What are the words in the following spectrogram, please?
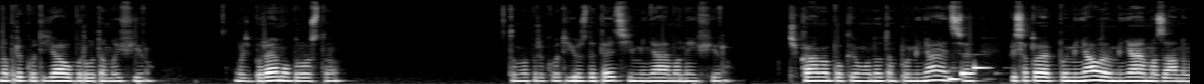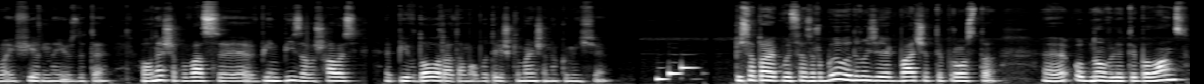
Наприклад, я оберу там ефір. Ось беремо просто. Там, наприклад, USDT міняємо на ефір. Чекаємо, поки воно там поміняється. Після того, як поміняли, міняємо заново ефір на USDT. Головне, щоб у вас е, в BNB залишалось пів долара там або трішки менше на комісію. Після того, як ви це зробили, друзі, як бачите, просто е, обновлюєте баланс.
